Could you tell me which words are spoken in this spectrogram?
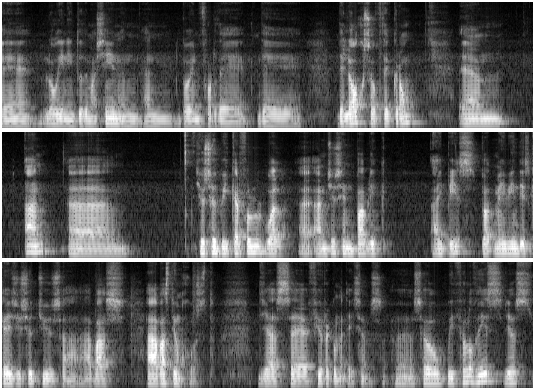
uh, logging into the machine and, and going for the, the, the logs of the cron. Um, and uh, you should be careful. Well, I'm using public IPs, but maybe in this case you should use a, a, bash, a Bastion host. Just a few recommendations. Uh, so with all of this, just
